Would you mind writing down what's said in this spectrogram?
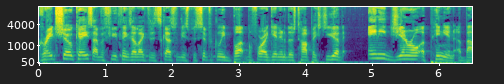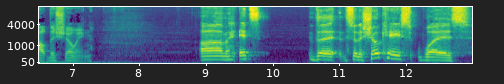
great showcase. I have a few things I'd like to discuss with you specifically, but before I get into those topics, do you have any general opinion about this showing? Um, it's the so the showcase was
